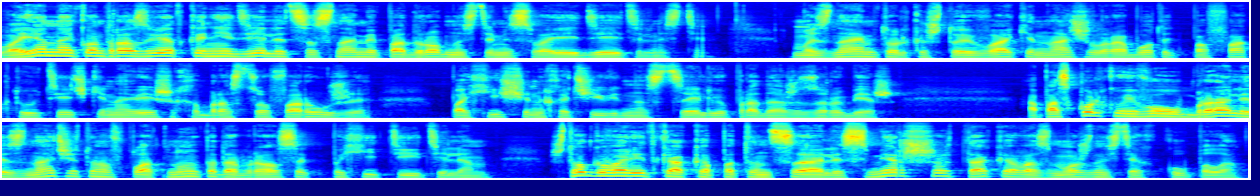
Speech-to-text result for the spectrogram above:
Военная контрразведка не делится с нами подробностями своей деятельности. Мы знаем только, что Ивакин начал работать по факту утечки новейших образцов оружия, похищенных, очевидно, с целью продажи за рубеж. А поскольку его убрали, значит он вплотную подобрался к похитителям, что говорит как о потенциале СМЕРШа, так и о возможностях купола.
